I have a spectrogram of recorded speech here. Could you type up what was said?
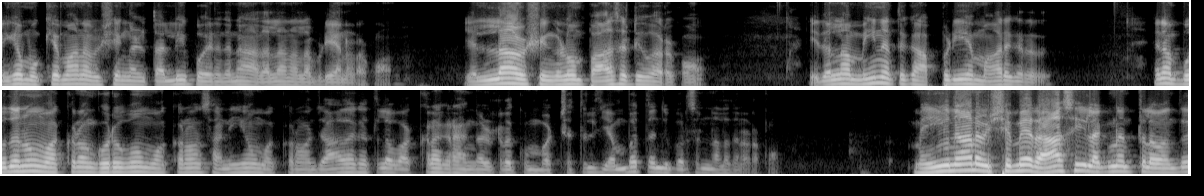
மிக முக்கியமான விஷயங்கள் தள்ளி போயிருந்ததுன்னா அதெல்லாம் நல்லபடியாக நடக்கும். எல்லா விஷயங்களும் பாசிட்டிவாக இருக்கும். இதெல்லாம் மீனத்துக்கு அப்படியே மாறுகிறது. ஏன்னா புதனும் வக்கரம் குருவும் வக்கரம் சனியும் வக்கரம் ஜாதகத்தில் வக்கர கிரகங்கள் இருக்கும் பட்சத்தில் எண்பத்தஞ்சு பர்சன்ட் நல்லது நடக்கும். மெயினான விஷயமே ராசி லக்னத்தில் வந்து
